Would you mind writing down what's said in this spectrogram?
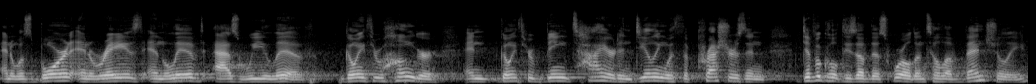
and was born and raised and lived as we live, going through hunger and going through being tired and dealing with the pressures and difficulties of this world until eventually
